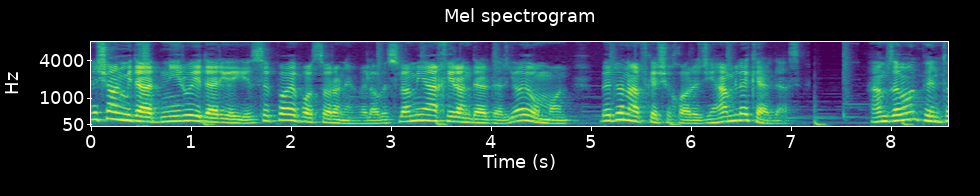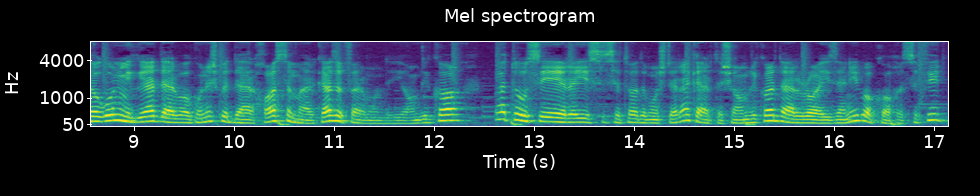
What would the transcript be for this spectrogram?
نشان می‌دهد نیروی دریایی سپاه پاسداران انقلاب اسلامی اخیرا در دریای عمان به دو نفکش خارجی حمله کرده است. همزمان پنتاگون می‌گوید در واکنش به درخواست مرکز فرماندهی آمریکا و توصیه رئیس ستاد مشترک ارتش آمریکا در رایزنی با کاخ سفید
